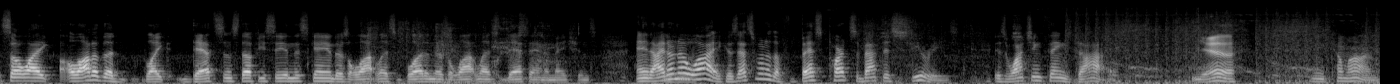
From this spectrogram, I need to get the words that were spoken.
So like a lot of the like deaths and stuff you see in this game, there's a lot less blood and there's a lot less death animations. And I don't know Mm-hmm. why, because that's one of the best parts about this series is watching things die. Yeah. I mean, come on.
